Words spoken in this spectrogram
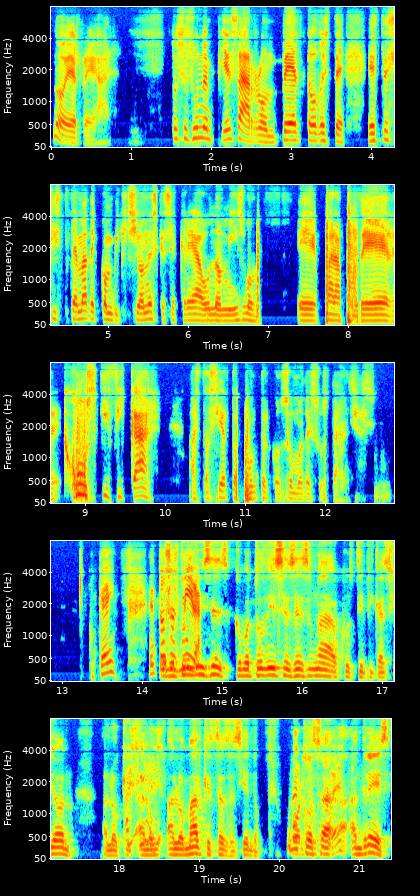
No es real. Entonces uno empieza a romper todo este, este sistema de convicciones que se crea uno mismo eh, para poder justificar hasta cierto punto el consumo de sustancias. ¿Ok? Entonces, como mira. Dices, como tú dices, es una justificación a lo, que, a lo, mal que estás haciendo. Una cosa, Andrés,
